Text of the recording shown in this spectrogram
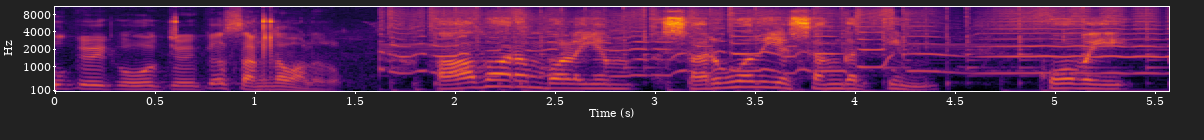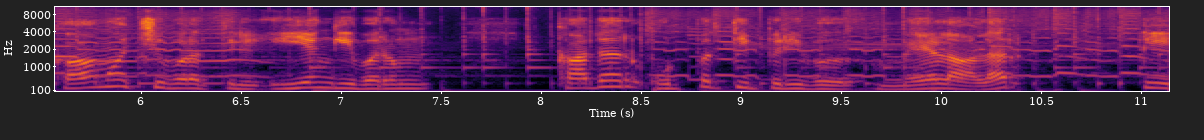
ஊக்குவிக்க ஊக்குவிக்க சங்கம் வளரும். ஆவாரம்பாளையம் சர்வோதய சங்கத்தின் கோவை காமாட்சிபுரத்தில் இயங்கி வரும் கதர் உற்பத்தி பிரிவு மேலாளர் டி.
